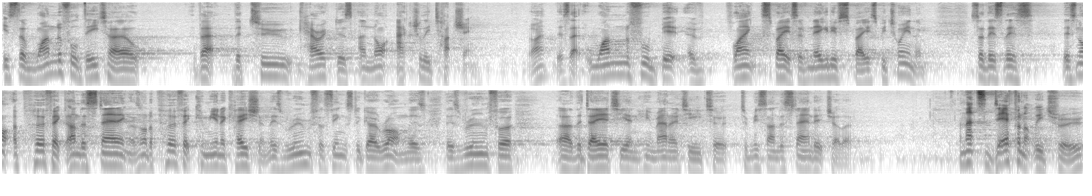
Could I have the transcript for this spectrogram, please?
is the wonderful detail that the two characters are not actually touching. Right? There's that wonderful bit of blank space, of negative space between them. So there's this there's not a perfect understanding, there's not a perfect communication. There's room for things to go wrong. There's, there's room for uh, the deity and humanity to, to misunderstand each other. And that's definitely true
